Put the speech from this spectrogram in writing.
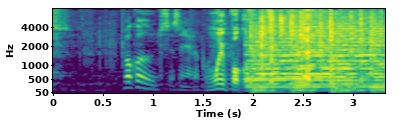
poco dulce, señora. muy poco. dulce.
